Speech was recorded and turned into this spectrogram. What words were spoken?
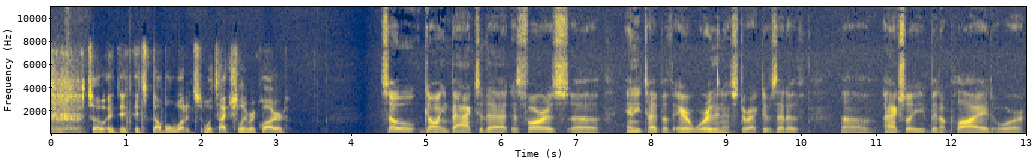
Okay. So it, it, it's double what it's what's actually required. So going back to that, as far as uh, any type of airworthiness directives that have uh, actually been applied or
